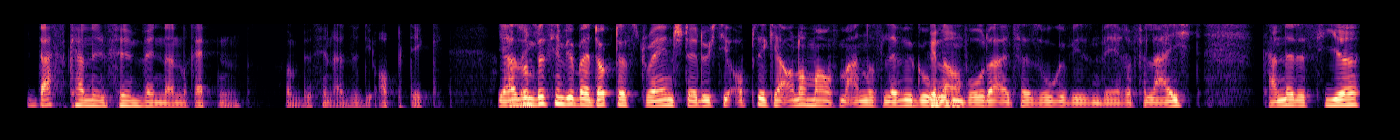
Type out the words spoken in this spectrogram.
das kann den Film, wenn dann, retten. So ein bisschen, also die Optik. Ja, Aber so ein bisschen wie bei Doctor Strange, der durch die Optik ja auch nochmal auf ein anderes Level gehoben Genau. wurde, als er so gewesen wäre. Vielleicht kann er das hier,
